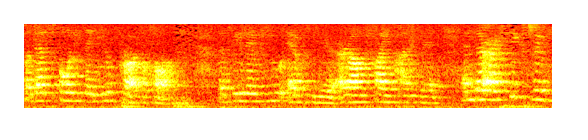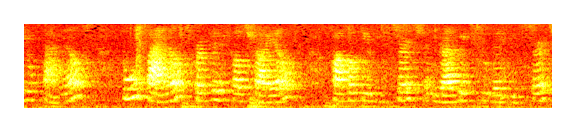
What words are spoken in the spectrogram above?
So that's only the new protocols that we review every year, around 500. And there are six review panels, two panels for clinical trials, faculty research and graduate student research,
